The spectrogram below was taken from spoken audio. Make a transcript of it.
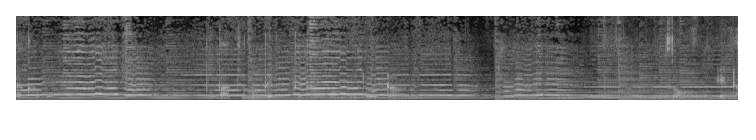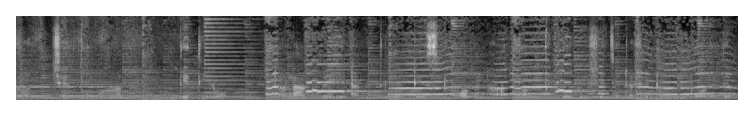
দেখাবো। তো তার জন্য দেখতে থাকো ভিডিওটা। তো এটা হচ্ছে তোমার দ্বিতীয়। এটা লাগবেই, এটা না দিলে টেস্ট হবে না। আর তার থেকেও বেশি যেটা, সেটা আমি পরে দেব।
